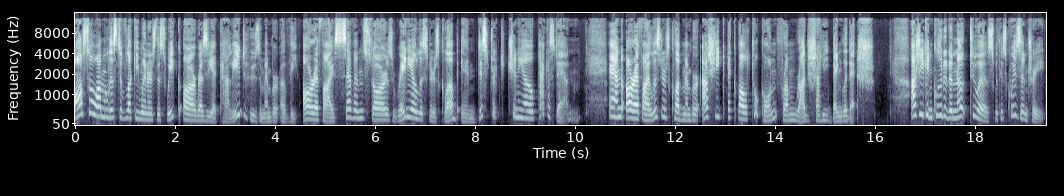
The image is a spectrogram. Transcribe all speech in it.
Also on the list of lucky winners this week are Razia Khalid, who's a member of the RFI Seven Stars Radio Listeners Club in District Chiniot, Pakistan, and RFI Listeners Club member Ashik Iqbal Tokon from Rajshahi, Bangladesh. Ashik concluded a note to us with his quiz entry.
